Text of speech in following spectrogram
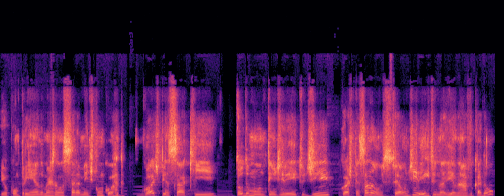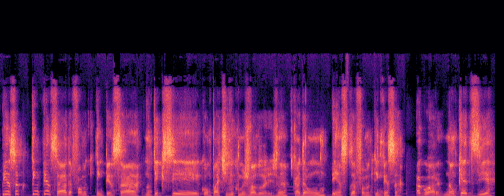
eu compreendo, mas não necessariamente concordo. Gosto de pensar que todo mundo tem o direito de. Gosto de pensar, não, isso é um direito inalienável. Cada um pensa o que tem que pensar, da forma que tem que pensar. Não tem que ser compatível com meus valores, né? Cada um pensa da forma que tem que pensar. Agora, não quer dizer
